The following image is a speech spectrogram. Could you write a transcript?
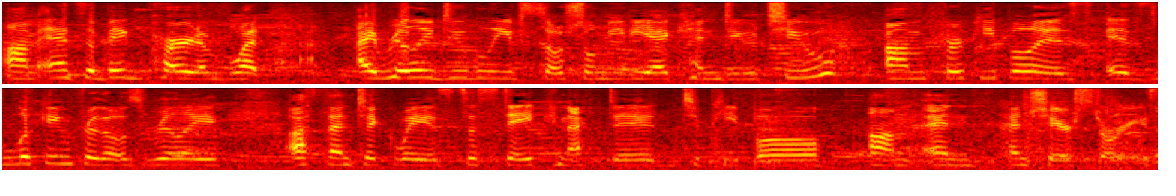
Um, and it's a big part of what I really do believe social media can do too um, for people is is looking for those really authentic ways to stay connected to people um, and and share stories.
